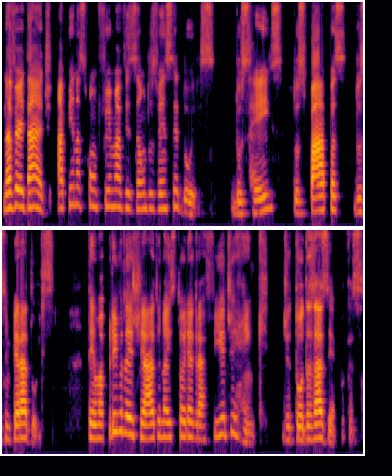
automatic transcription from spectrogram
na verdade, apenas confirma a visão dos vencedores, dos reis, dos papas, dos imperadores. Tema privilegiado na historiografia de Henke, de todas as épocas.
